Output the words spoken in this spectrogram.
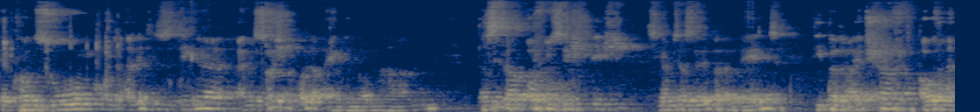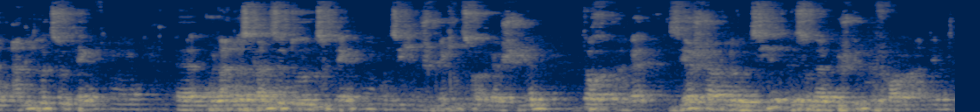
der Konsum und alle diese Dinge eine solche Rolle eingenommen haben, dass da offensichtlich, Sie haben es ja selber erwähnt, die Bereitschaft, auch an andere zu denken äh, oder an das Ganze zu denken und sich entsprechend zu engagieren, doch sehr stark reduziert ist oder bestimmte Formen annimmt,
